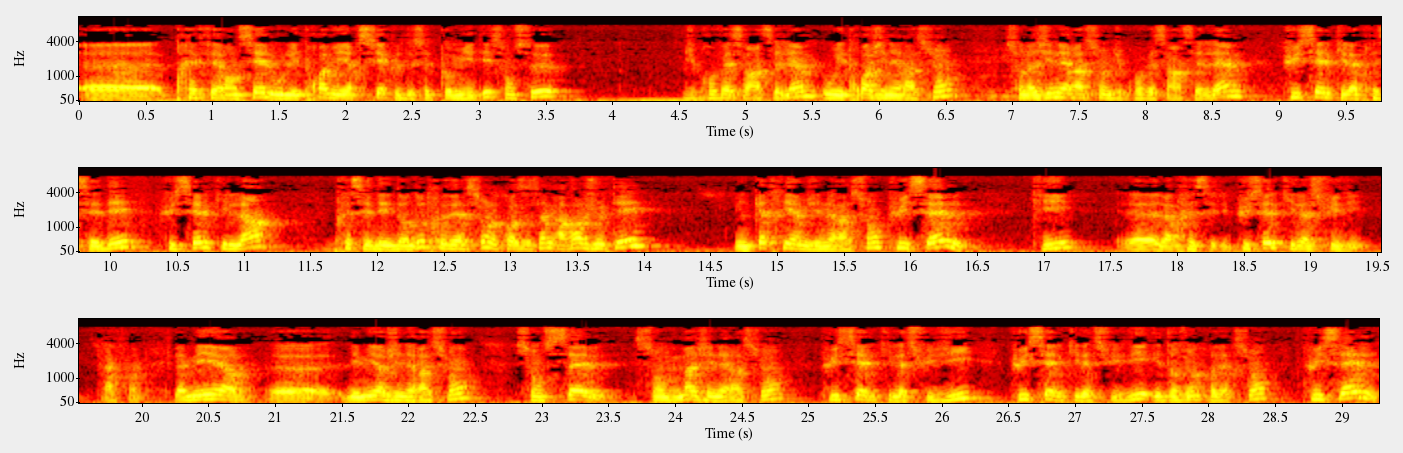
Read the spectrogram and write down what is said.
euh, préférentiels ou les trois meilleurs siècles de cette communauté sont ceux du prophète sallam, ou les trois générations sont la génération du prophète sallam, puis celle qui l'a précédé, puis celle qui l'a précédé. Dans d'autres versions, le sallam a rajouté une quatrième génération, puis celle qui euh, l'a précédé, puis celle qui l'a suivi. La meilleure, euh, les meilleures générations sont celles, sont ma génération, puis celle qui l'a suivi, puis celle qui l'a suivi, et dans une autre version, puis celle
